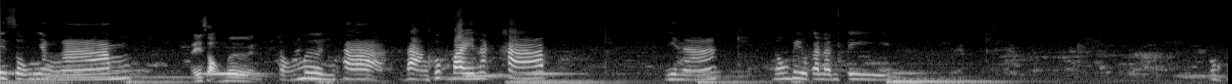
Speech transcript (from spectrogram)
ยทรงอย่างงามอันนี้สองหมื่นสองหมื่นค่ะ ด่างทุกใบนะครับ นี่นะ น้องบิวการันตี โอ้โห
